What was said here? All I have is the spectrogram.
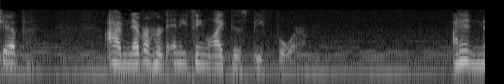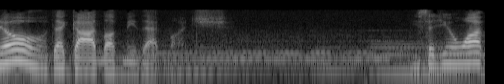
Chip, I've never heard anything like this before. I didn't know that God loved me that much. You said, you know what?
